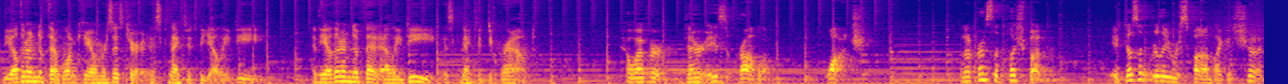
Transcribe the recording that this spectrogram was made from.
The other end of that 1k ohm resistor is connected to the LED, and the other end of that LED is connected to ground. However, there is a problem. Watch. When I press the push button, it doesn't really respond like it should.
